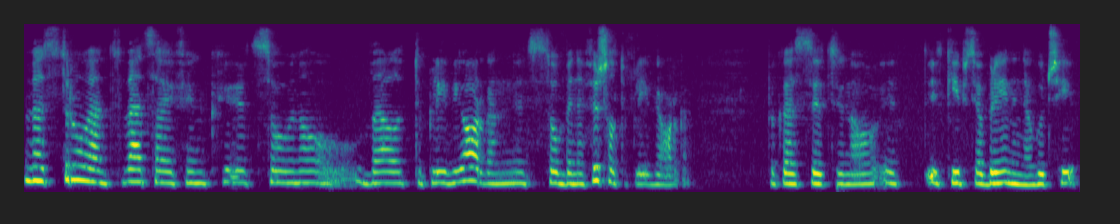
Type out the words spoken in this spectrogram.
That's true, and that's I think it's so you know well to play the organ. It's so beneficial to play the organ because it you know it it keeps your brain in a good shape.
